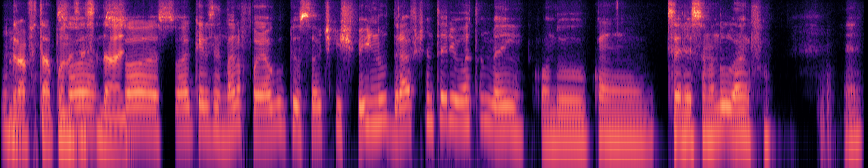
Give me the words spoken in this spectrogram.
uhum. draftar por só, necessidade. Só, só acrescentando, foi algo que o Celtics fez no draft anterior também, quando com selecionando o Langford. Né?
